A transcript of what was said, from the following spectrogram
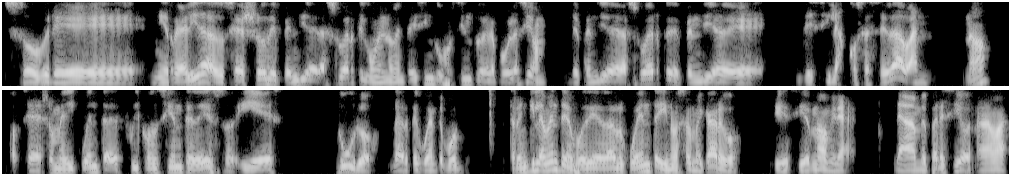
sobre mi realidad. O sea, yo dependía de la suerte como el 95% de la población. Dependía de la suerte, dependía de, si las cosas se daban, ¿no? O sea, yo me di cuenta, fui consciente de eso y es duro darte cuenta. tranquilamente me podía dar cuenta y no hacerme cargo y decir, no, mira, nada, me pareció, nada más.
